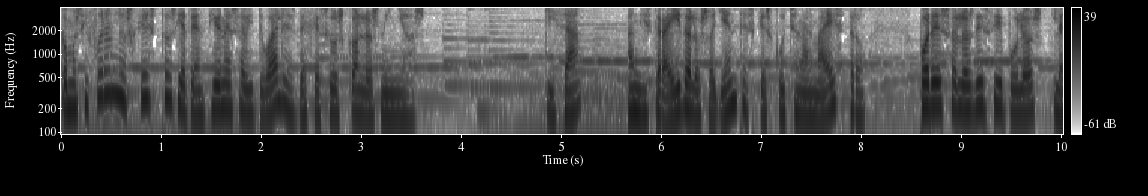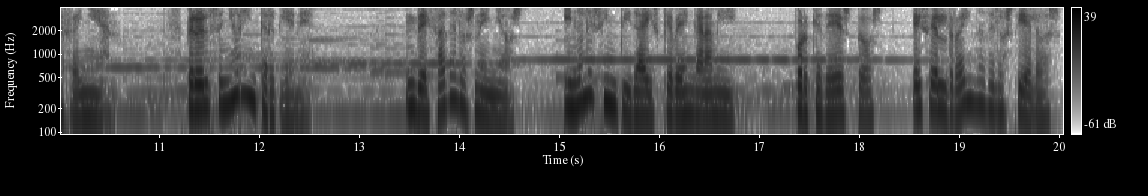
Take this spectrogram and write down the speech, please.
como si fueran los gestos y atenciones habituales de Jesús con los niños. Quizá han distraído a los oyentes que escuchan al Maestro, por eso los discípulos les reñían. Pero el Señor interviene. Dejad a los niños y no les impidáis que vengan a mí, porque de estos es el reino de los cielos.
